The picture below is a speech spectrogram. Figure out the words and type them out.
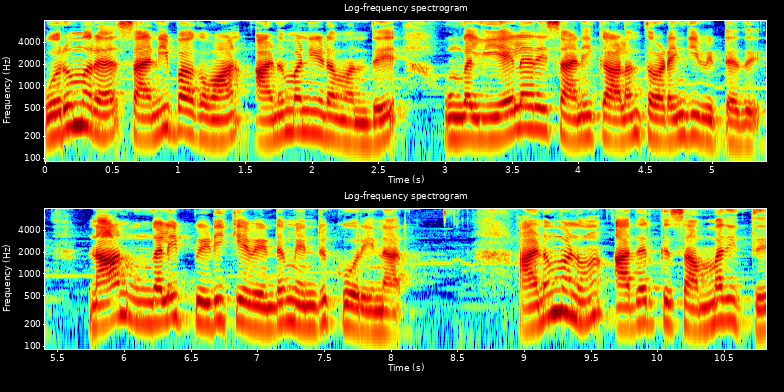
ஒருமுறை சனி பகவான் அனுமனிடம் வந்து உங்கள் ஏழரை சனி காலம் தொடங்கிவிட்டது. நான் உங்களை பிடிக்க வேண்டும் என்று கூறினார். அனுமனும் அதற்கு சம்மதித்து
